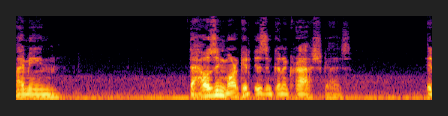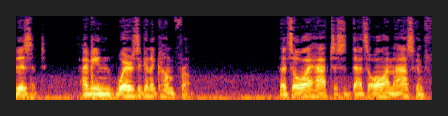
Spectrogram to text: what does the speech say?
I mean, the housing market isn't going to crash, guys. It isn't. I mean, where's it going to come from? That's all I have to. That's all I'm asking. For,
